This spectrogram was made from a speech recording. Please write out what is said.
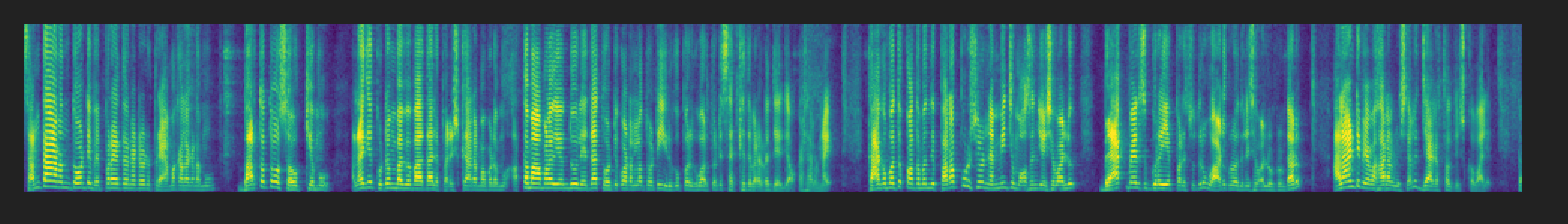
సంతానంతో విపరీతమైనటువంటి ప్రేమ కలగడము భర్తతో సౌఖ్యము అలాగే కుటుంబ వివాదాలు పరిష్కారం అవ్వడము అత్తమామల ఎందు లేదా తోటికోటలతోటి ఇరుగు పొరుగు వారితోటి సఖ్యత పెరగడం జరిగే అవకాశాలు ఉన్నాయి. కాకపోతే కొంతమంది పరపురుషులు నమ్మించి మోసం చేసేవాళ్ళు బ్లాక్మెయిల్స్ గురయ్యే పరిస్థితులు వాడుకుని వదిలేసే వాళ్ళు ఉంటుంటారు. అలాంటి వ్యవహారాల విషయాలు జాగ్రత్తలు తీసుకోవాలి. ఇక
